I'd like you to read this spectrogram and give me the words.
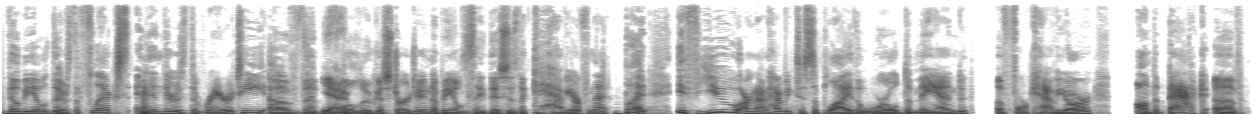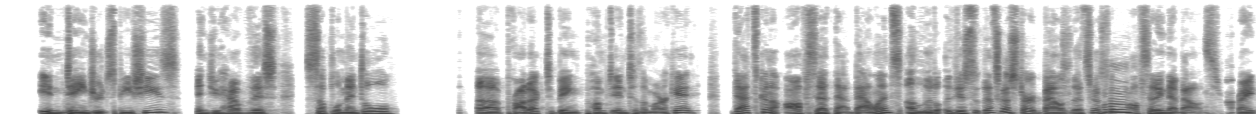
they'll be able. There's the flex, and then there's the rarity of the Yeah. beluga sturgeon of being able to say this is the caviar from that. But if you are not having to supply the world demand of for caviar on the back of endangered species, and you have this supplemental uh, product being pumped into the market, that's going to offset that balance a little. Just that's going to start balance. That's going to start Mm. offsetting that balance, right?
